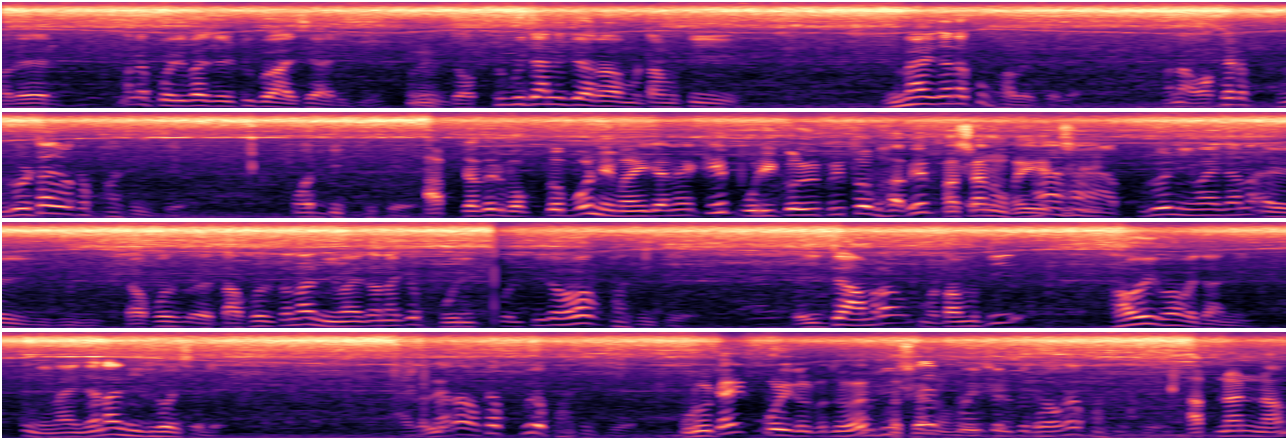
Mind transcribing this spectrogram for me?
ওদের মানে পরিবার যেটুকু আছে আর কি। মানে যতটুকু জানি যে ওরা মোটামুটি নিমাই জানা খুব ভালো ছেলে। মানে ওকে পুরোটাই ওকে ফাঁসিয়েছে। ওর দিক থেকে। আপনাদের বক্তব্য নিমাইজানাকে পরিকল্পিতভাবে ফাঁসানো হ্যাঁ হয়েছে। হ্যাঁ পুরো নিমাইজানা এই তাপস তাপস জানা নিমাই জানাকে পরিকল্পিতভাবে ফাঁসিয়েছে। এইটা আমরা মোটামুটি স্বাভাবিকভাবে জানি। নিমাইজানা নিরীহ ছেলে। ওকে পুরো ফাঁসিয়েছে। পুরোটাই পরিকল্পিতভাবে ফাঁসানো হয়েছে। পরিকল্পিতভাবে ফাঁসিয়েছে। আপনার নাম?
